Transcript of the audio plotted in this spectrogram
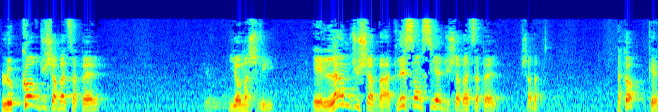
Le corps du Shabbat s'appelle Yom HaShvi. Et l'âme du Shabbat, l'essentiel du Shabbat s'appelle Shabbat. D'accord? Ok.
